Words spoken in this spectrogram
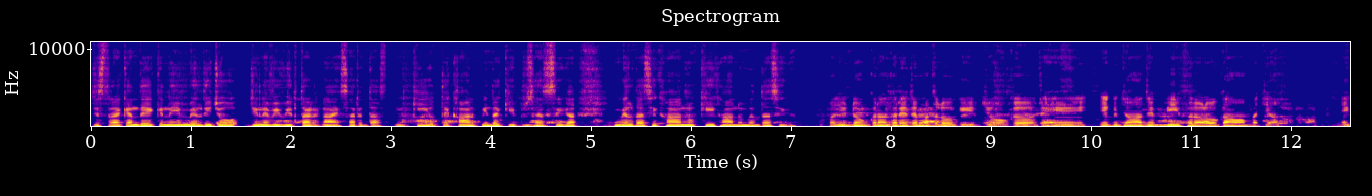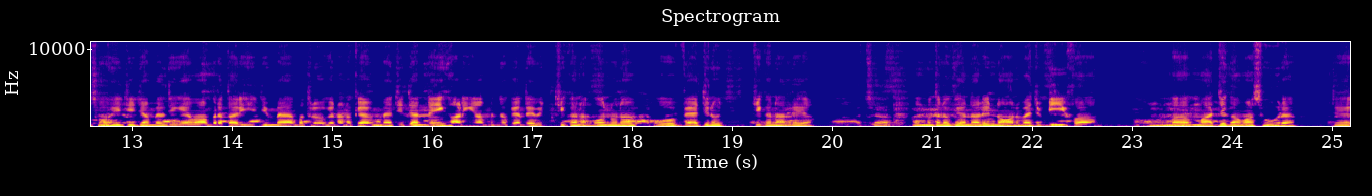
ਜਿਸ ਤਰ੍ਹਾਂ ਕਹਿੰਦੇ ਕਿ ਨਹੀਂ ਮਿਲਦੀ ਜੋ ਜਿਨੇ ਵੀ ਵੀਰ ਤੁਹਾਡੇ ਨਾਲ ਆਏ ਸਾਰੇ ਦੱਸ ਕੀ ਉੱਥੇ ਖਾਣ ਪੀਣ ਦਾ ਕੀ ਪ੍ਰੋਸੈਸ ਸੀਗਾ? ਮਿਲਦਾ ਸੀ ਖਾਣ ਨੂੰ? ਕੀ ਖਾਣ ਨੂੰ ਮਿਲਦਾ ਸੀਗਾ? ਭਾਜੀ ਡੌਂਕਰਾਂ ਘਰੇ ਤੇ ਮਤਲਬ ਕਿ ਜੋ ਤੁਸੀਂ ਇੱਕ ਜਾਂ ਤੇ ਬੀਫ ਲਾ ਲਓ ਗਾਵਾਂ ਮੱਝਾਂ ਇੱਕ ਉਹੀ ਚੀਜ਼ਾਂ ਮਿਲਦੀਆਂ ਵਾ। ਅੰਮ੍ਰਿਤਧਾਰੀ ਜੀ ਮੈਂ ਮਤਲਬ ਕਿ ਉਹਨਾਂ ਨੂੰ ਕਿਹਾ ਵੀ ਮੈਂ ਚੀਜ਼ਾਂ ਨਹੀਂ ਖਾਣੀਆਂ। ਮੈਨੂੰ ਕਹਿੰਦੇ ਵੀ ਚਿਕਨ ਉਹਨੂੰ ਨਾ ਉਹ ਵੈਜ ਨੂੰ ਚਿਕਨ ਆਂਦੇ ਆ। ਅੱਛਾ। ਉਹ ਮਤਲਬ ਕਿ ਉਹਨਾਂ ਲਈ ਨਾਨ ਵੈਜ ਬੀਫ ਆ ਮੱਝ ਗਾਵਾਂ ਸੂਰ ਹੈ ਤੇ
